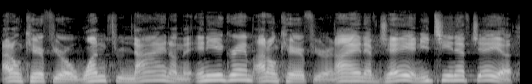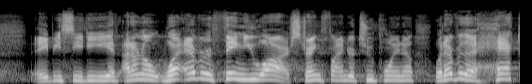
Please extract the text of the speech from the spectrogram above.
I don't care if you're a one through nine on the Enneagram, I don't care if you're an INFJ, an ETNFJ, I don't know, whatever thing you are, Strength Finder 2.0, whatever the heck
